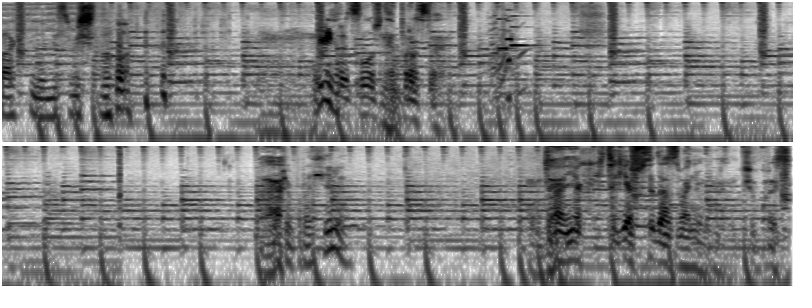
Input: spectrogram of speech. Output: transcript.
Факт, но не смешно. Игры сложные просто. А, Что, просили? да, я, так я же всегда звоню, блин, что просить.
